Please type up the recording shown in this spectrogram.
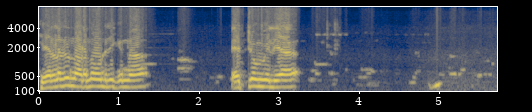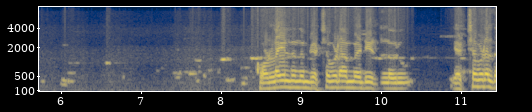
കേരളത്തിൽ നടന്നുകൊണ്ടിരിക്കുന്ന ഏറ്റവും വലിയ കൊള്ളയിൽ നിന്നും രക്ഷപ്പെടാൻ വേണ്ടിയിട്ടുള്ള ഒരു രക്ഷപ്പെടൽ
